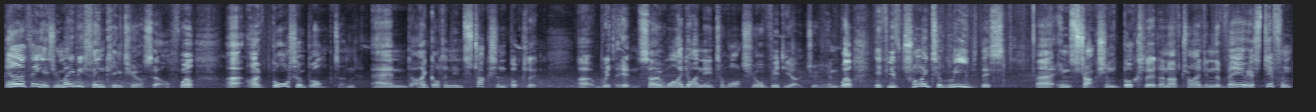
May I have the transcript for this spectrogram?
The other thing is, you may be thinking to yourself, well, uh, I've bought a Brompton and I got an instruction booklet uh, with it. So why do I need to watch your video, Julian? Well, if you've tried to read this uh, instruction booklet, and I've tried in the various different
